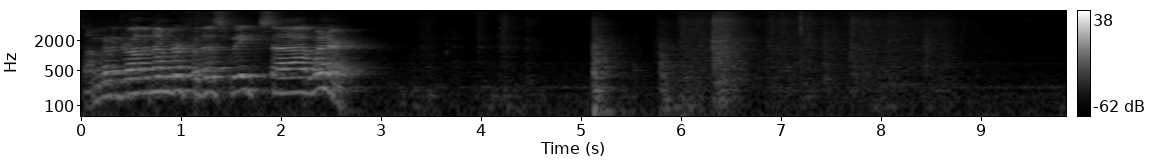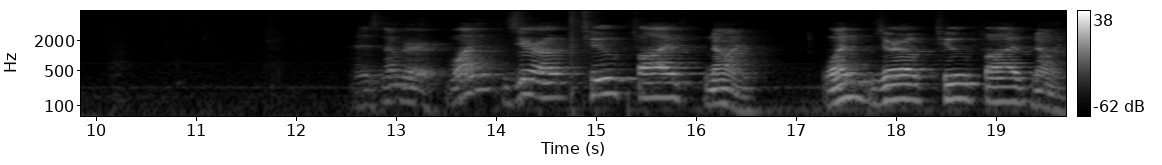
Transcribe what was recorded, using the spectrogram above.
So I'm going to draw the number for this week's uh, winner. It is number 10259. 10259.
